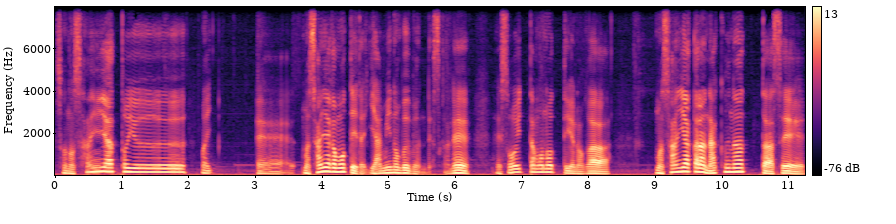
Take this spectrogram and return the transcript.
その山野という、まあえーまあ、山野が持っていた闇の部分ですかね、そういったものっていうのが、まあ、山野からなくなってたせい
